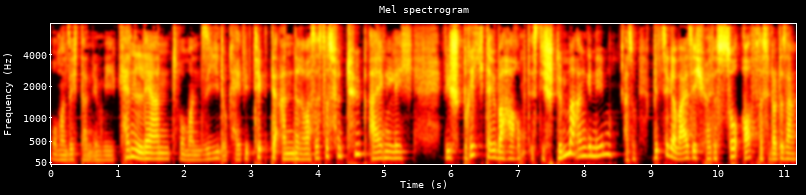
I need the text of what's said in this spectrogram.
wo man sich dann irgendwie kennenlernt, wo man sieht, okay, wie tickt der andere, was ist das für ein Typ eigentlich, wie spricht er überhaupt, ist die Stimme angenehm? Also witzigerweise, ich höre das so oft, dass die Leute sagen,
